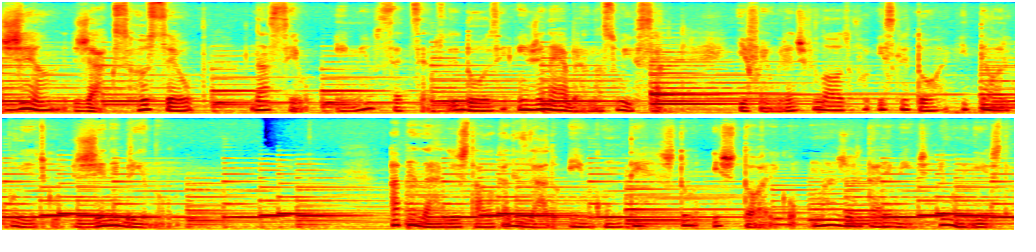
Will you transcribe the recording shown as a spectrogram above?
Jean-Jacques Rousseau nasceu em 1712 em Genebra, na Suíça, e foi um grande filósofo, escritor e teórico político genebrino. Apesar de estar localizado em um contexto histórico majoritariamente iluminista,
